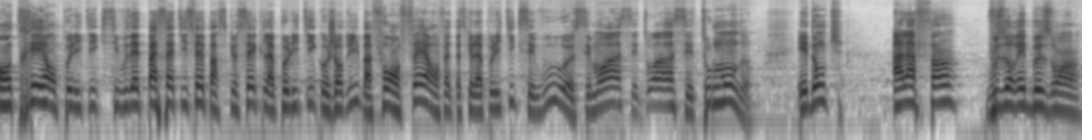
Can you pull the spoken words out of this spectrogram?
entrer en politique. Si vous n'êtes pas satisfait parce que c'est que la politique aujourd'hui, bah faut en faire en fait, parce que la politique c'est vous, euh, c'est moi, c'est toi, c'est tout le monde. Et donc, à la fin, vous aurez besoin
